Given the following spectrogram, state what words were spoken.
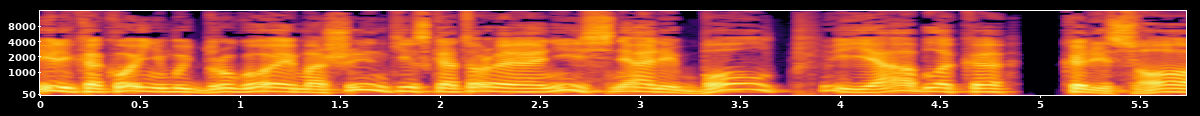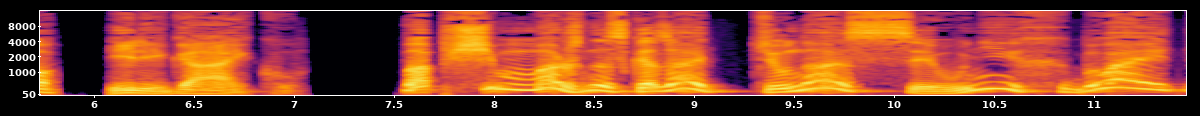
или какой-нибудь другой машинки, с которой они сняли болт, яблоко, колесо или гайку. В общем, можно сказать, у нас и у них бывает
